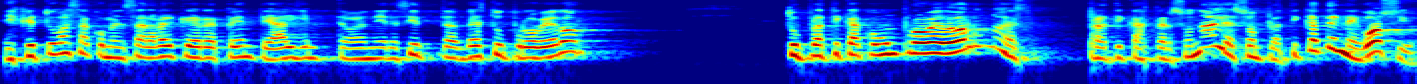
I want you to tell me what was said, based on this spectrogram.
Es que tú vas a comenzar a ver que de repente alguien te va a venir a decir, tal vez tu proveedor. Tu plática con un proveedor no es prácticas personales, son prácticas de negocio.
